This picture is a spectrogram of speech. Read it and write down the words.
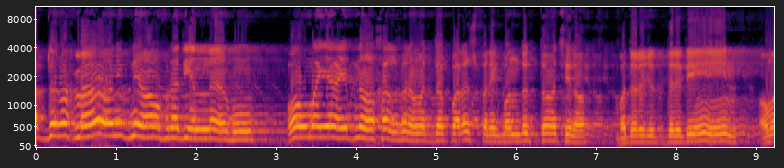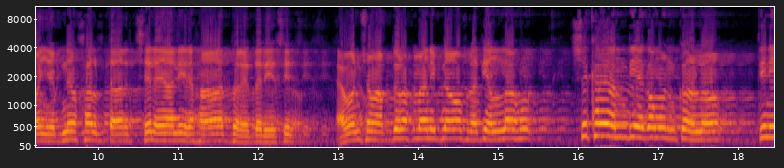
আব্দুর রহমান ইবনে আউফ রাদিয়াল্লাহু ও উমাইয়া ইবনে খালফের মধ্যে পারস্পরিক বন্ধুত্ব ছিল। বদর যুদ্ধের দিন উমাইয়া ইবনে খালফ তার ছেলে আলীর হাত ধরে দাঁড়িয়েছিল। এমন সময় আব্দুর রহমান ইবনে আউফ আল্লাহ সেখান দিয়ে গমন করল। তিনি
